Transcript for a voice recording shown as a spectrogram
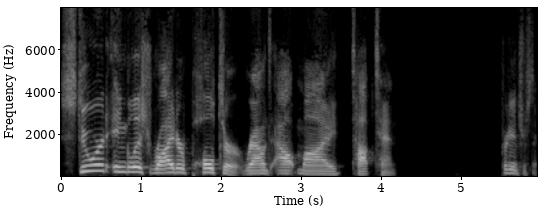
Stewart, English, Ryder, Poulter rounds out my top 10. Pretty interesting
